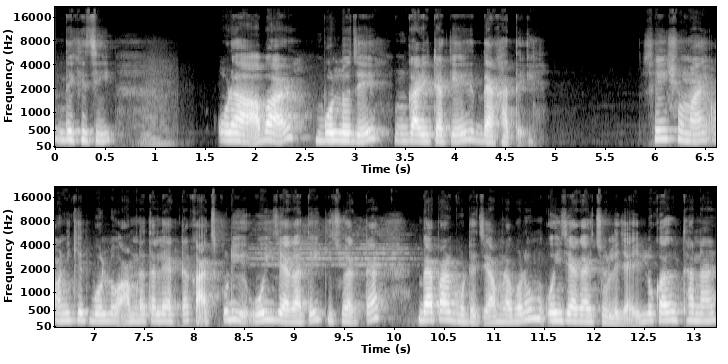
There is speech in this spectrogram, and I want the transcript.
দেখেছি, ওরা আবার বলল যে, গাড়িটাকে দেখাতে। সেই সময় অনিকেত বলল, আমরা তাহলে একটা কাজ করি, ওই জায়গাতেই কিছু একটা ব্যাপার ঘটেছে। আমরা বরং ওই জায়গায় চলে যাই। লোকাল থানার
